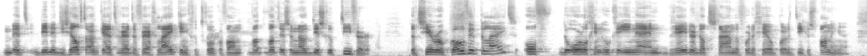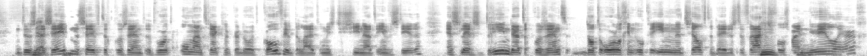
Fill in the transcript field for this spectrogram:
Met, binnen diezelfde enquête werd een vergelijking getrokken van wat, wat is er nou disruptiever? Het zero-covid-beleid of de oorlog in Oekraïne en breder dat staande voor de geopolitieke spanningen. En toen zei 77 77% het wordt onaantrekkelijker door het covid-beleid om in China te investeren en slechts 33% dat de oorlog in Oekraïne hetzelfde deed. Dus de vraag is hmm. volgens mij nu heel erg,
